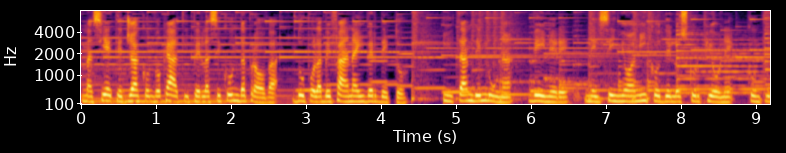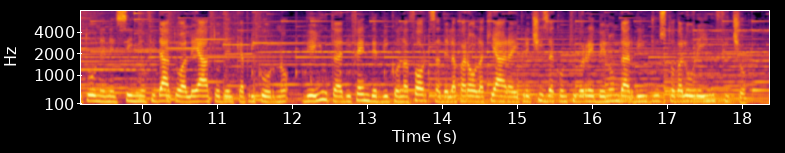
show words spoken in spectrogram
ma siete già convocati per la seconda prova, dopo la Befana il verdetto. Il tandem Luna, Venere, nel segno amico dello Scorpione, con Plutone nel segno fidato alleato del Capricorno, vi aiuta a difendervi con la forza della parola chiara e precisa con chi vorrebbe non darvi il giusto valore in ufficio.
